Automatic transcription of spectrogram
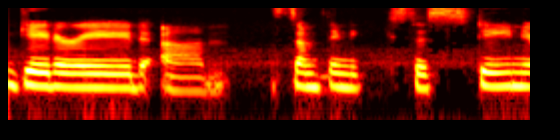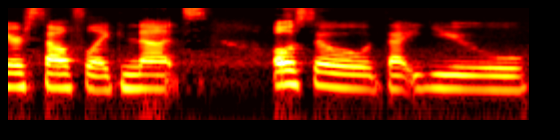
Gatorade, um, something to sustain yourself like nuts. Also, that you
